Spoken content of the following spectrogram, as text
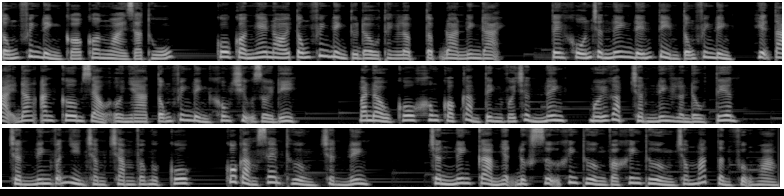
Tống Phinh Đình có con ngoài giá thú. Cô còn nghe nói Tống Phinh Đình từ đầu thành lập tập đoàn Ninh Đại. Tên khốn Trần Ninh đến tìm Tống Phinh Đình, hiện tại đang ăn cơm dẻo ở nhà Tống Phinh Đình không chịu rời đi. Ban đầu cô không có cảm tình với Trần Ninh, mới gặp Trần Ninh lần đầu tiên. Trần Ninh vẫn nhìn chằm chằm vào ngực cô, cô càng xem thường Trần Ninh. Trần Ninh cảm nhận được sự khinh thường và khinh thường trong mắt Tần Phượng Hoàng.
